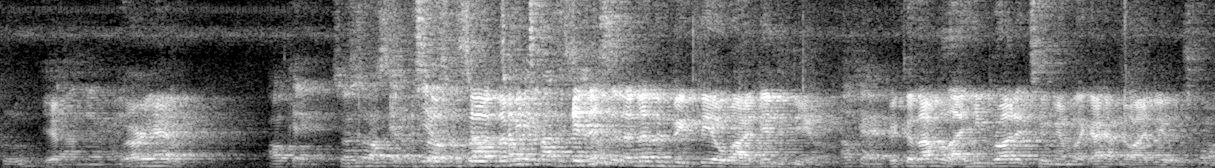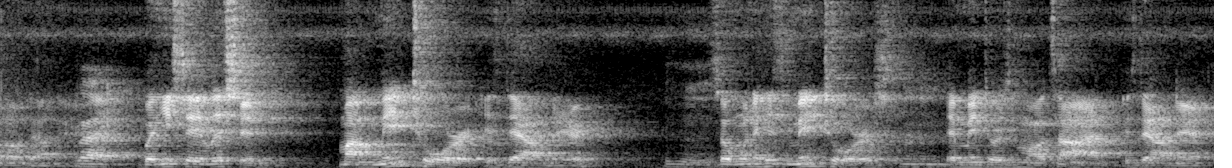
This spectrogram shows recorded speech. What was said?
crew Yep. down there, right? We already have it. Okay, so So, so, yeah, so, so, tell- let me me t- and this is another big deal why I did the deal. Okay, Because I'm like, he brought it to me. I'm like, I have no idea what's going on down there. Right. But he said, listen, my mentor is down there. Mhm. So one of his mentors, hmm that mentors him all the time, is down there.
